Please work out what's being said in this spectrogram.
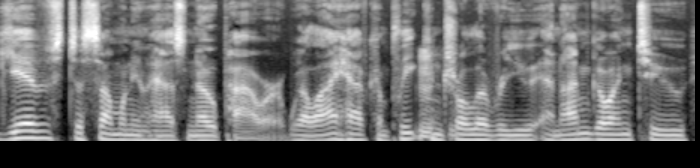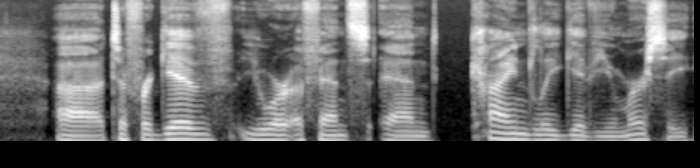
gives to someone who has no power. Well, I have complete mm-hmm. control over you, and I'm going to uh, to forgive your offense and kindly give you mercy.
